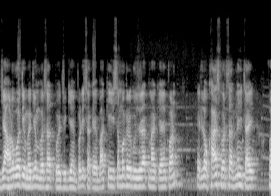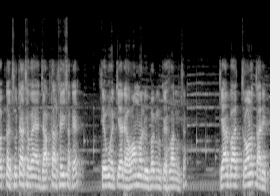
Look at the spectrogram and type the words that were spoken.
જ્યાં હળવોથી મધ્યમ વરસાદ કોઈ જગ્યાએ પડી શકે. બાકી સમગ્ર ગુજરાતમાં ક્યાંય પણ એટલો ખાસ વરસાદ નહીં થાય. ફક્ત છૂટાછવાયા ઝાપટા થઈ શકે તેવું અત્યારે હવામાન વિભાગનું કહેવાનું છે. ત્યારબાદ ત્રણ તારીખ,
